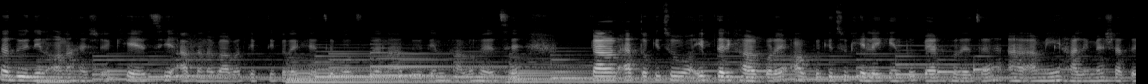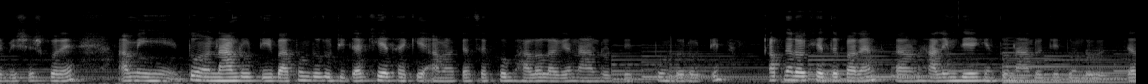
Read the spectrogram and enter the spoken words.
তা দুই দিন অনাহাসে খেয়েছি। আদানের বাবা তৃপ্তি করে খেয়েছে, বলছে যে, না, দুই দিন ভালো হয়েছে। কারণ এত কিছু ইফতারি খাওয়ার পরে অল্প কিছু খেলে কিন্তু পেট ভরে যায়। আর আমি হালিমের সাথে বিশেষ করে আমি নান রুটি বা তন্দুর রুটিটা খেয়ে থাকি। আমার কাছে খুব ভালো লাগে নান রুটি, তন্দুর রুটি। আপনারাও খেতে পারেন, কারণ হালিম দিয়ে কিন্তু নান, রুটি তন্দুরিটা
